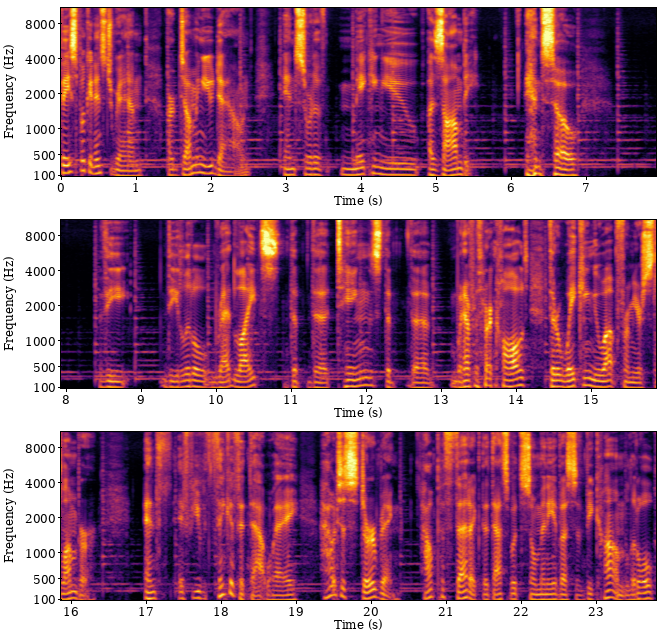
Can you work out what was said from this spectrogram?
Facebook and Instagram are dumbing you down and sort of making you a zombie. And so the the little red lights, the the tings, the the whatever they're called, they're waking you up from your slumber. And if you think of it that way, how disturbing, how pathetic that that's what so many of us have become little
